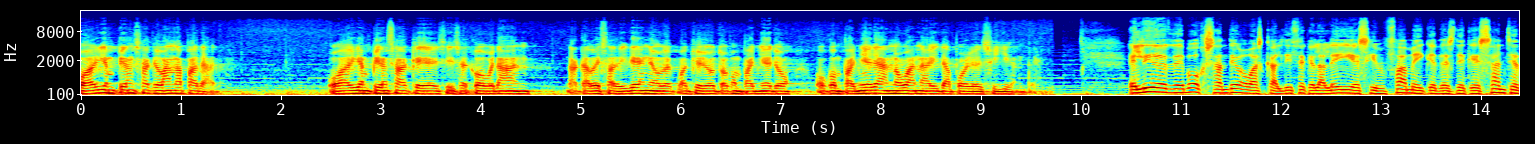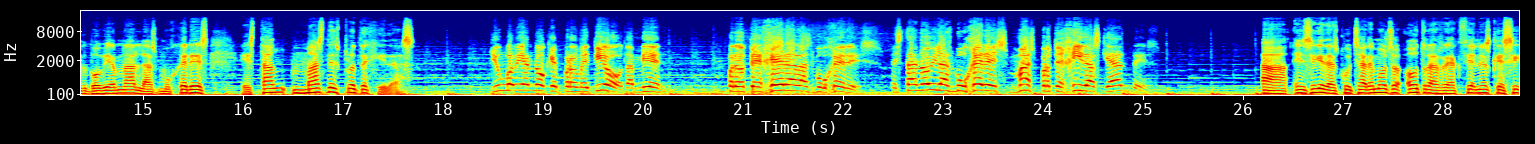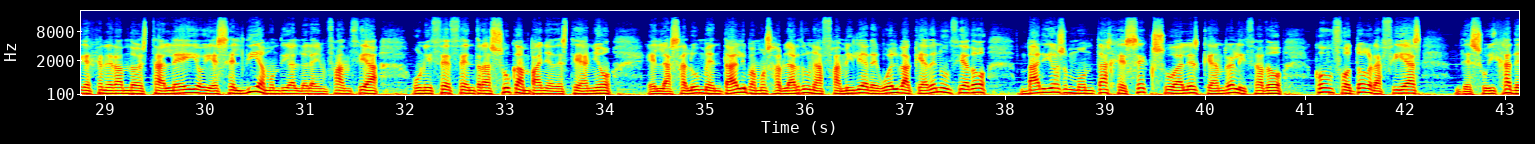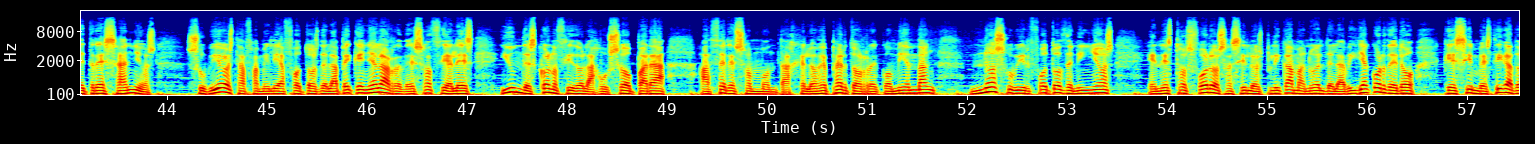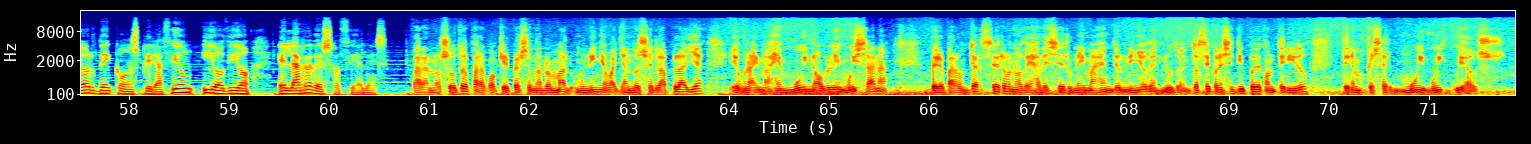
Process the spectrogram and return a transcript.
O alguien piensa que van a parar, o alguien piensa que si se cobran la cabeza de Irene o de cualquier otro compañero o compañera no van a ir a por el siguiente. El líder de Vox, Santiago Bascal, dice que la ley es infame y que desde que Sánchez gobierna las mujeres están más desprotegidas y un gobierno que prometió también proteger a las mujeres. Están hoy las mujeres más protegidas que antes. Ah, enseguida escucharemos otras reacciones que sigue generando esta ley. Hoy es el Día Mundial de la Infancia. UNICEF centra su campaña de este año en la salud mental y vamos a hablar de una familia de Huelva que ha denunciado varios montajes sexuales que han realizado con fotografías de su hija de tres años. Subió esta familia fotos de la pequeña a las redes sociales y un desconocido las usó para hacer esos montajes. Los expertos recomiendan no subir fotos de niños en estos foros, así lo explica Manuel de la Villa Cordero, que es investigador de conspiración y odio en las redes sociales. Para nosotros, para cualquier persona normal, un niño bañándose en la playa es una imagen muy noble y muy sana, pero para un tercero no deja de ser una imagen de un niño desnudo. Entonces con ese tipo de contenido tenemos que ser muy, muy cuidadosos.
